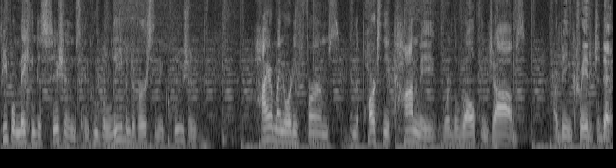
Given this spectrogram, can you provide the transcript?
people making decisions and who believe in diversity and inclusion hire minority firms in the parts of the economy where the wealth and jobs are being created today.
